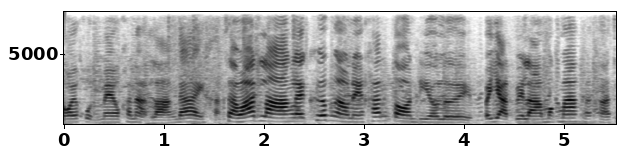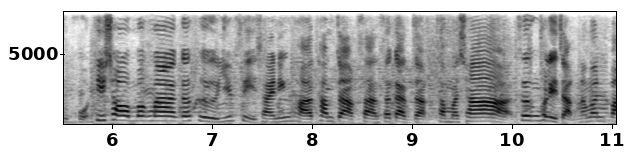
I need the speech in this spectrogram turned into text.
รอยขนแมวขนาดล้างได้ค่ะ สามารถล้างและเคลือบเงาในขั้นตอนเดียวเลย ประหยัดเวลามากๆนะคะ ทุกคนที่ชอบมากๆก็คือ 24 Shining Plus ทำจากสารสกัดจากธรรมชาติ ซึ่งผลิตจากน้ำมันป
